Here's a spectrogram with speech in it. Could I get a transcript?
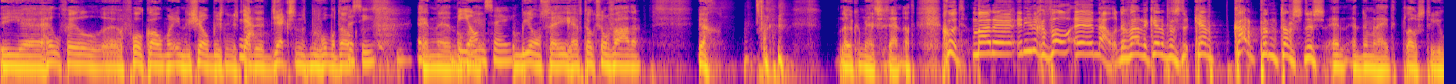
Die eh, heel veel eh, voorkomen in de showbusiness. Ja. Bij de Jacksons bijvoorbeeld ook. Precies. En, nog Beyoncé. Beyoncé heeft ook zo'n vader. Ja. Leuke mensen zijn dat. Goed, maar in ieder geval... nou, er waren de Carpenters, de Car- Carpenters dus. En het nummer heet Close to You.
